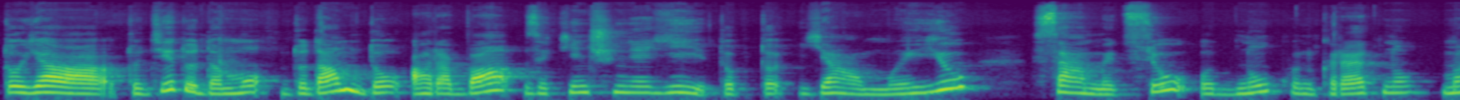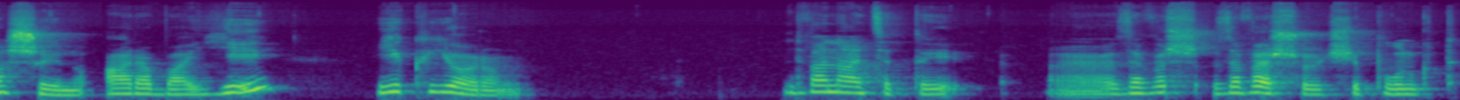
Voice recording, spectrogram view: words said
то я тоді додамо, додам до араба закінчення «ї». Тобто я мию саме цю одну конкретну машину. Араба «ї» yıkıyorum. Дванадцятий е, заверш, завершуючий пункт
